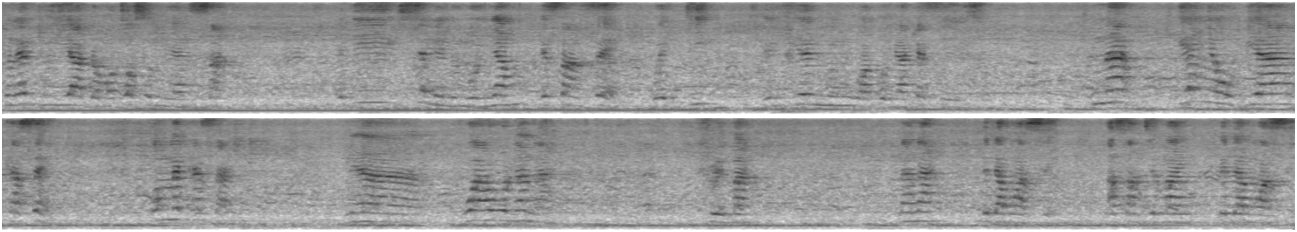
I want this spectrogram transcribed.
kunadu yi a dɔmɔtɔ so mmiɛnsa yɛde hyɛ n'animonyam esan sɛ wadi mfie num wɔ akonnwa kɛseɛ yi so. Na yɛnyɛ obiara kasɛ wɔmmɛkasa na wɔawo nana firima nana meda mo ase asanteman meda mo ase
